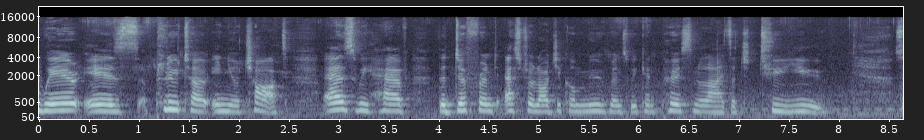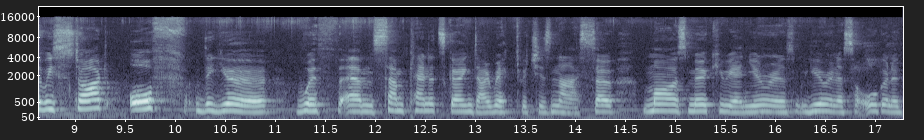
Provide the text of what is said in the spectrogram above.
where is Pluto in your chart. As we have the different astrological movements, we can personalize it to you. So we start off the year with um, some planets going direct, which is nice. So Mars, Mercury, and Uranus, Uranus are all going to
